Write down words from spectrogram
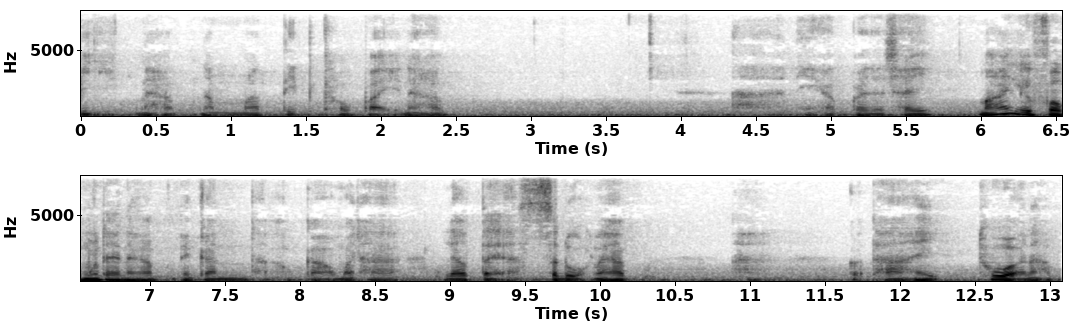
ปีกนะครับนำมาติดเข้าไปนะครับนี่ครับก็จะใช้ไม้หรือโฟมก็ได้นะครับ ในการเอากาวมาทาแล้วแต่สะดวกนะครับก็ทาให้ทั่วนะครับ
